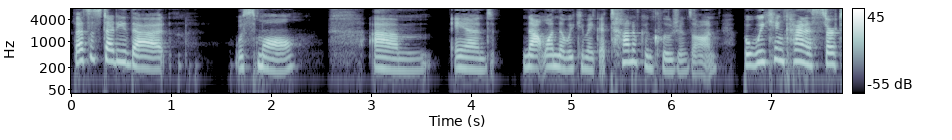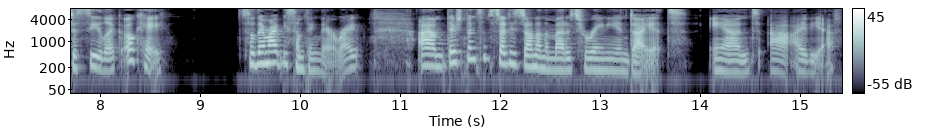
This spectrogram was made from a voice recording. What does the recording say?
that's a study that was small, um, and not one that we can make a ton of conclusions on, but we can kind of start to see like, okay, so there might be something there, right? Um, there's been some studies done on the Mediterranean diet and uh, IVF.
